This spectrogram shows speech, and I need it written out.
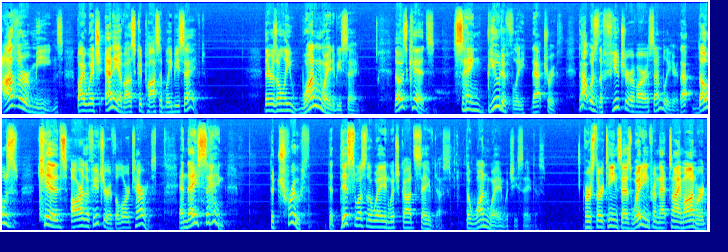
other means by which any of us could possibly be saved. There is only one way to be saved. Those kids sang beautifully that truth. That was the future of our assembly here. That, those kids are the future if the Lord tarries. And they sang the truth that this was the way in which God saved us, the one way in which He saved us. Verse 13 says, waiting from that time onward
